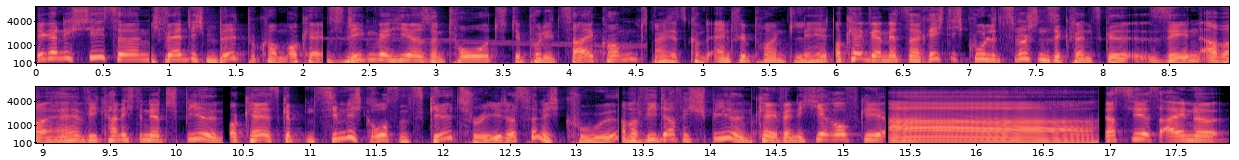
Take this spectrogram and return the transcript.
Digga, nicht schießen. Ich will endlich ein Bild bekommen. Okay, jetzt liegen wir hier, sind tot. Die Polizei kommt. Und jetzt kommt Entry Point lädt. Okay, wir haben jetzt eine richtig coole Zwischensequenz gesehen. Aber, hä, wie kann ich denn jetzt spielen? Okay, es gibt einen ziemlich großen Skilltree. Das finde ich cool. Aber wie darf ich spielen? Okay, wenn ich hier rauf gehe. Ah. Das hier ist eine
